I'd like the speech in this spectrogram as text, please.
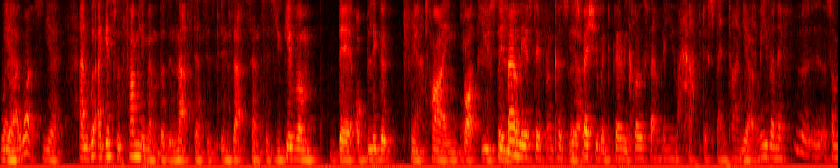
where Yeah. I was. Yeah, and w- I guess with family members, in that sense, is in that sense, is you give them their obligatory Yeah. time, Yeah. but you still The family is different because, Yeah. especially with very close family, you have to spend time Yeah. with them. Even if uh,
